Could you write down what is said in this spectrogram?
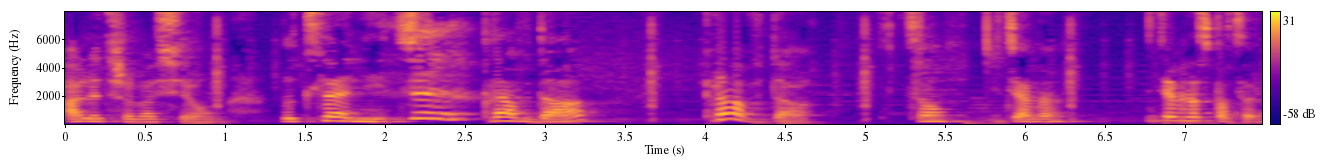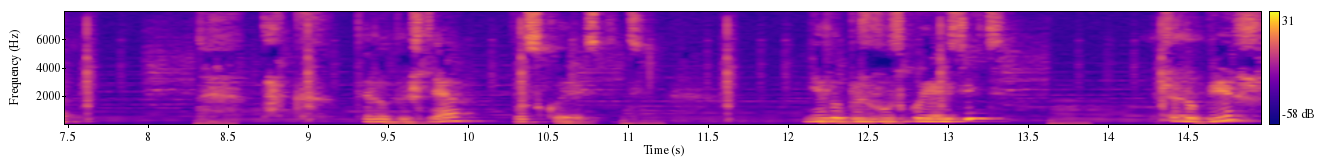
ale trzeba się dotlenić. Prawda? Prawda. Co? Idziemy. Idziemy na spacer. Tak. Ty lubisz, nie? Wózku jeździć. Nie lubisz wózku jeździć? Czy lubisz?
